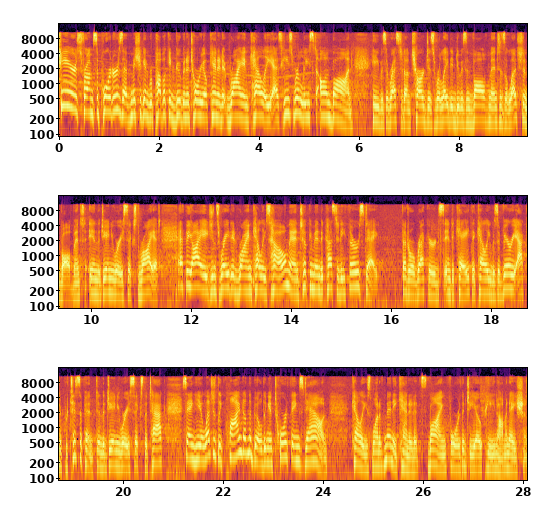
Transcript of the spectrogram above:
Cheers from supporters of Michigan Republican gubernatorial candidate Ryan Kelley as he's released on bond. He was arrested on charges related to his involvement, his alleged involvement in the January 6th riot. FBI agents raided Ryan Kelley's home and took him into custody Thursday. Federal records indicate that Kelley was a very active participant in the January 6th attack, saying he allegedly climbed on the building and tore things down. Kelley's one of many candidates vying for the GOP nomination.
